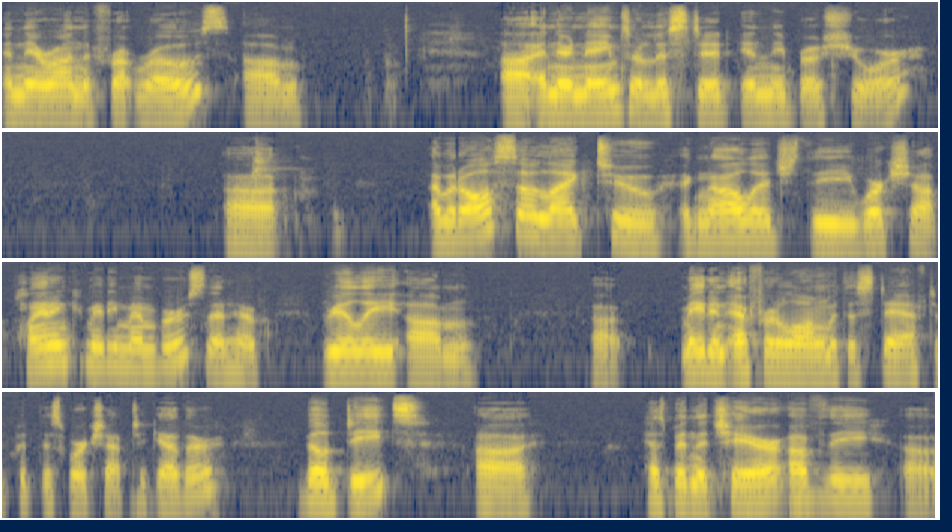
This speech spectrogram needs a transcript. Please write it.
and they're on the front rows. Um, uh, and their names are listed in the brochure. Uh, I would also like to acknowledge the workshop planning committee members that have really um, uh, made an effort along with the staff to put this workshop together. Bill Dietz uh, has been the chair of the uh,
